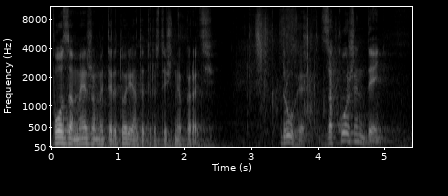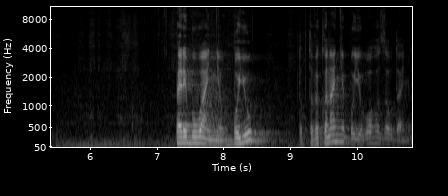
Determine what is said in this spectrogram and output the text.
поза межами території антитерористичної операції. Друге, за кожен день перебування в бою, тобто виконання бойового завдання.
